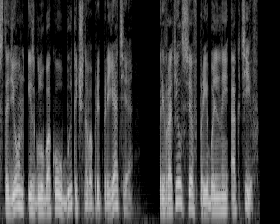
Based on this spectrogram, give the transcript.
стадион из глубоко убыточного предприятия превратился в прибыльный актив,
